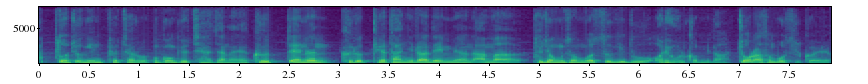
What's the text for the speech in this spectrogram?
압도적인 표차로 정권 교체하잖아요. 그때는 그렇게 단일화되면 아마 부정선거 쓰기도 어려울 겁니다. 쫄아서 못 쓸 거예요.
